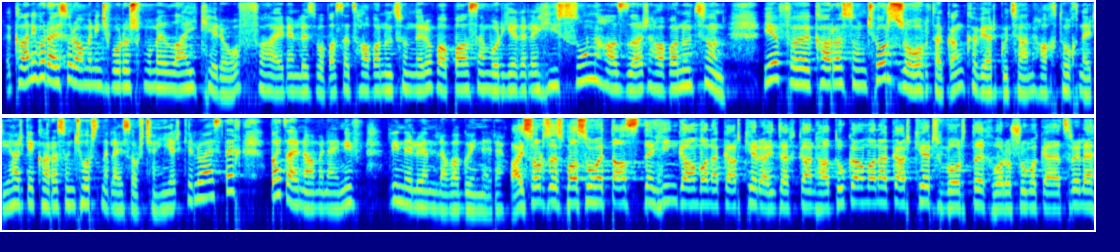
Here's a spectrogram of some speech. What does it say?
Քանի որ այսօր ամեն ինչ որոշվում է լայքերով, հայերեն լեզվով ասած հավանություններով, ապա ասեմ, որ եղել է 50000 հավանություն եւ ը, 44 ժողովրդական քվեարկության հաղթողներ։ Իհարկե 44-ն էլ այսօր չեն երգելու այստեղ, բայց այնուամենայնիվ լինելու են լավագույնները։ Այսօր ձեզ սպասում է 15 անվանակարգեր, այնտեղ կան հատուկ անվանակարգեր, որտեղ որոշումը կայացրել է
